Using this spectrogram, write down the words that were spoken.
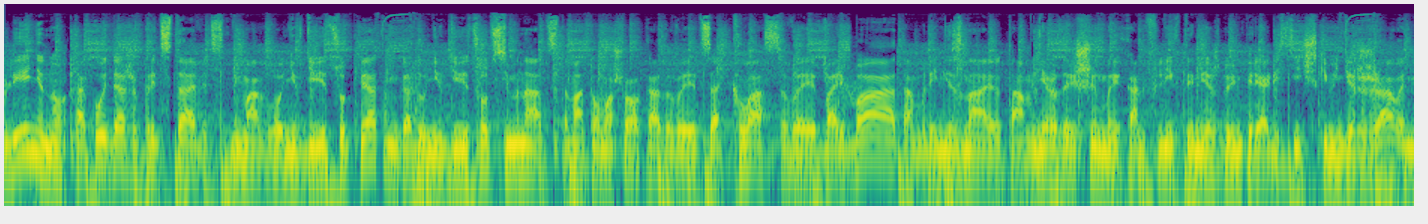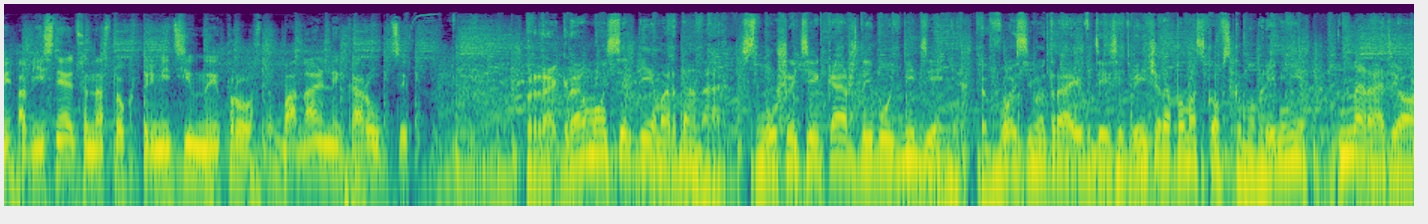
Ленину такой даже представиться не могло. Ни в 905 году, ни в 917. О том, что оказывается классовая борьба, там, или, не знаю, там, неразрешимые конфликты между империалистическими державами объясняются настолько примитивно и просто. Банальной коррупцией. Программу Сергея Мардана слушайте каждый будний день в 8 утра и в 10 вечера по московскому времени на радио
